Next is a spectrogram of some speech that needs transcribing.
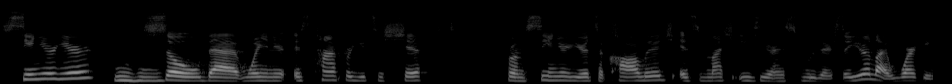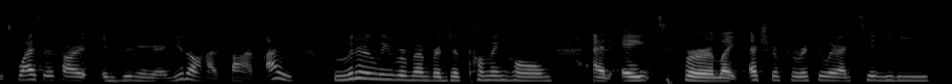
senior year Mm-hmm. so that when it's time for you to shift from senior year to college it's much easier and smoother. So you're like working twice as hard in junior year and you don't have time. I literally remember just coming home at eight for like extracurricular activities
